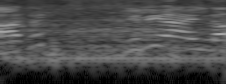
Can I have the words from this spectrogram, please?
started. Really, I love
